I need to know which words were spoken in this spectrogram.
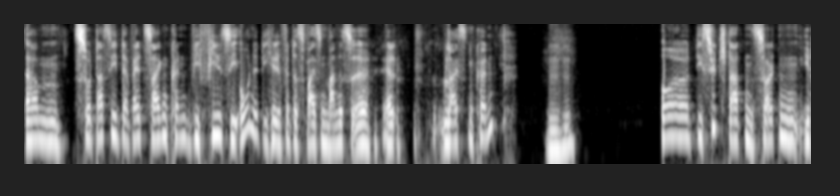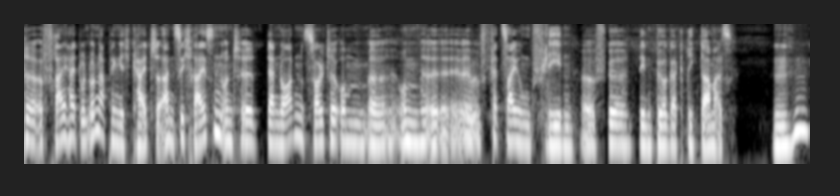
ähm, so dass sie der Welt zeigen können, wie viel sie ohne die Hilfe des weißen Mannes äh, leisten können. Mhm. Die Südstaaten sollten ihre Freiheit und Unabhängigkeit an sich reißen und äh, der Norden sollte um, äh, um äh, Verzeihung flehen äh, für den Bürgerkrieg damals. Mhm.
